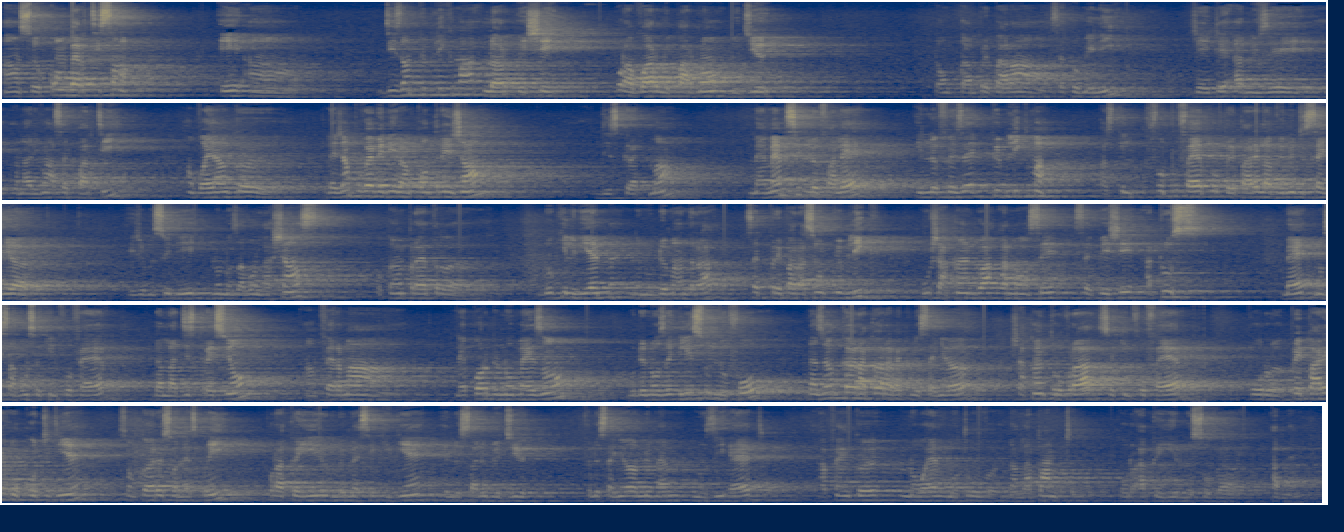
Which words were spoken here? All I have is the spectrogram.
en se convertissant et en disant publiquement leurs péchés pour avoir le pardon de Dieu. Donc en préparant cette homélie, j'ai été amusé en arrivant à cette partie, en voyant que les gens pouvaient venir rencontrer Jean discrètement, mais même s'il le fallait, ils le faisaient publiquement, parce qu'il faut tout faire pour préparer la venue du Seigneur. Et je me suis dit, nous, nous avons la chance, aucun prêtre, d'où qu'il vienne, ne nous demandera cette préparation publique où chacun doit annoncer ses péchés à tous. Mais nous savons ce qu'il faut faire dans la discrétion, en fermant les portes de nos maisons ou de nos églises s'il le faut, dans un cœur à cœur avec le Seigneur. Chacun trouvera ce qu'il faut faire pour préparer au quotidien son cœur et son esprit pour accueillir le Messie qui vient et le salut de Dieu. Que le Seigneur lui-même nous y aide afin que Noël nous trouve dans l'attente pour accueillir le Sauveur. Amen.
